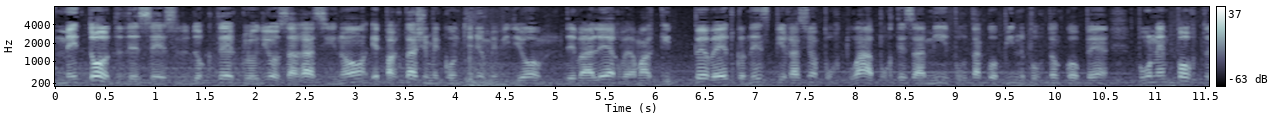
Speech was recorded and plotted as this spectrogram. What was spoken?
méthode DCS du docteur Claudio Saracino et partage mes contenus, mes vidéos, des valeurs vraiment qui peuvent être d'inspiration pour toi, pour tes amis, pour ta copine, pour ton copain, pour n'importe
